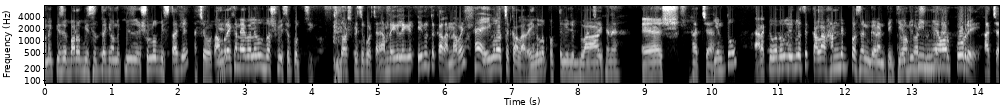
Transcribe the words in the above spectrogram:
অনেক পিসের বারো পিসের থাকে অনেক পিসের ষোলো পিস থাকে। আচ্ছা আমরা এখানে অ্যাভেলেবল দশ পিসে করছি। দশ পিস করছেন আমরা এগুলো এগুলো তো কালার না ভাই? হ্যাঁ এগুলো হচ্ছে কালার এগুলো প্রত্যেকে যে ব্ল্যাক আচ্ছা, এখানে অ্যাশ আচ্ছা। কিন্তু আরেকটা কথা বলি এগুলো হচ্ছে কালার হান্ড্রেড পার্সেন্ট গ্যারান্টি কেউ যদি নেওয়ার পরে আচ্ছা।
